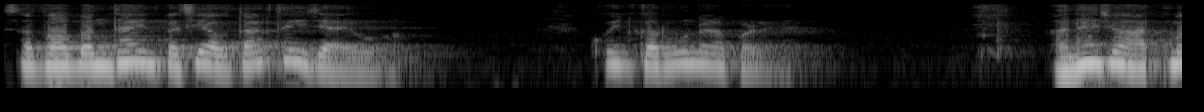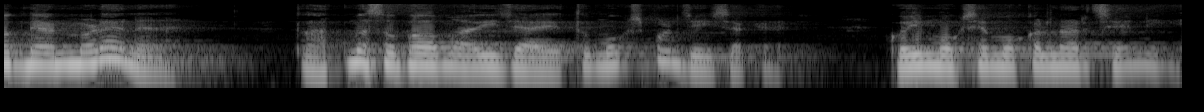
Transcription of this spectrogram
સ્વભાવ બંધાય ને પછી અવતાર થઈ જાય એવો. કોઈને કરવું ના પડે. અને જો આત્મજ્ઞાન મળે ને, તો આત્મ સ્વભાવમાં આવી જાય, તો મોક્ષ પણ જઈ શકે. કોઈ મોક્ષે મોકલનાર છે નહીં.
